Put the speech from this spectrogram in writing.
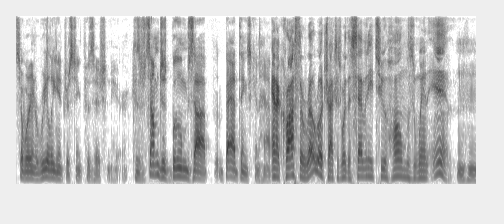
So we're in a really interesting position here because if something just booms up, bad things can happen. And across the railroad tracks is where the 72 homes went in, mm-hmm.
